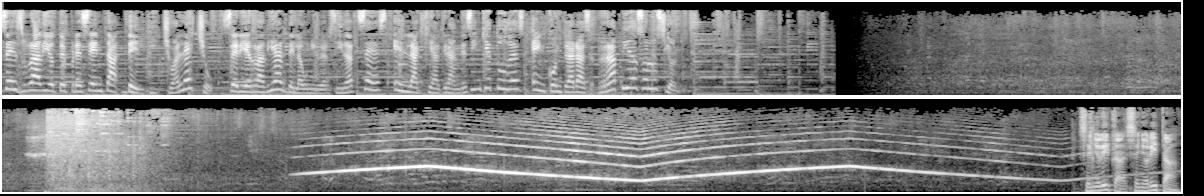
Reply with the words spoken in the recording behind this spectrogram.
CES Radio te presenta Del Dicho al Hecho, serie radial de la Universidad CES en la que a grandes inquietudes encontrarás rápidas soluciones. Señorita, señorita,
